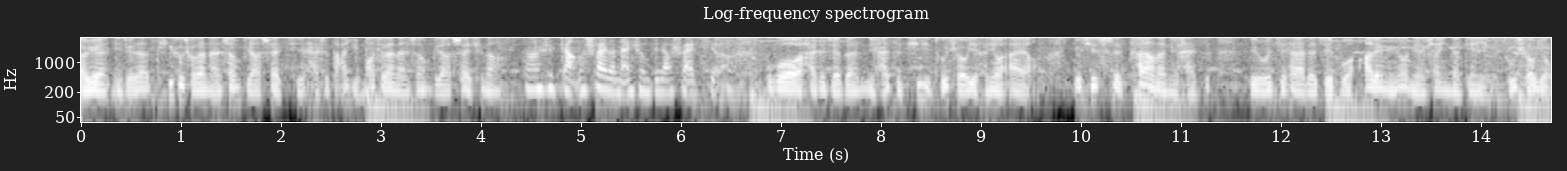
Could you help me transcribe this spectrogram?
姚月，你觉得踢足球的男生比较帅气，还是打羽毛球的男生比较帅气呢？当然是长得帅的男生比较帅气了。不过还是觉得女孩子踢起足球也很有爱哦，尤其是漂亮的女孩子，比如接下来的这部2006年上映的电影《足球有误》，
